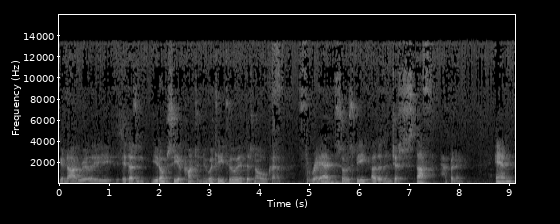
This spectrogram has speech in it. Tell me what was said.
You're not really. It doesn't. You don't see a continuity to it. There's no kind of thread, so to speak, other than just stuff happening, and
